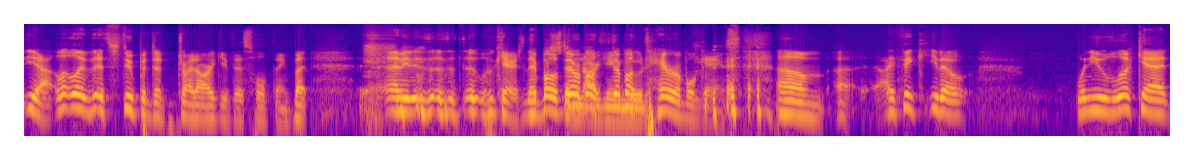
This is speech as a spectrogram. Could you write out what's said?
yeah, it's stupid to try to argue this whole thing. But I mean, who cares? They're both they're both they're both mood. terrible games. um, uh, I think you know when you look at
